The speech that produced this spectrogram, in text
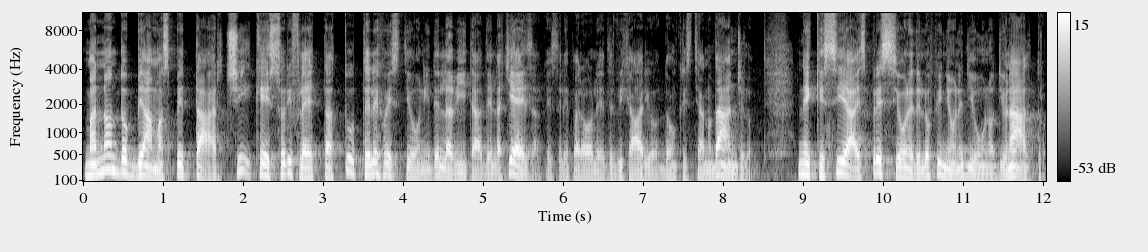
ma non dobbiamo aspettarci che esso rifletta tutte le questioni della vita della Chiesa, queste le parole del vicario Don Cristiano D'Angelo, né che sia espressione dell'opinione di uno o di un altro.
